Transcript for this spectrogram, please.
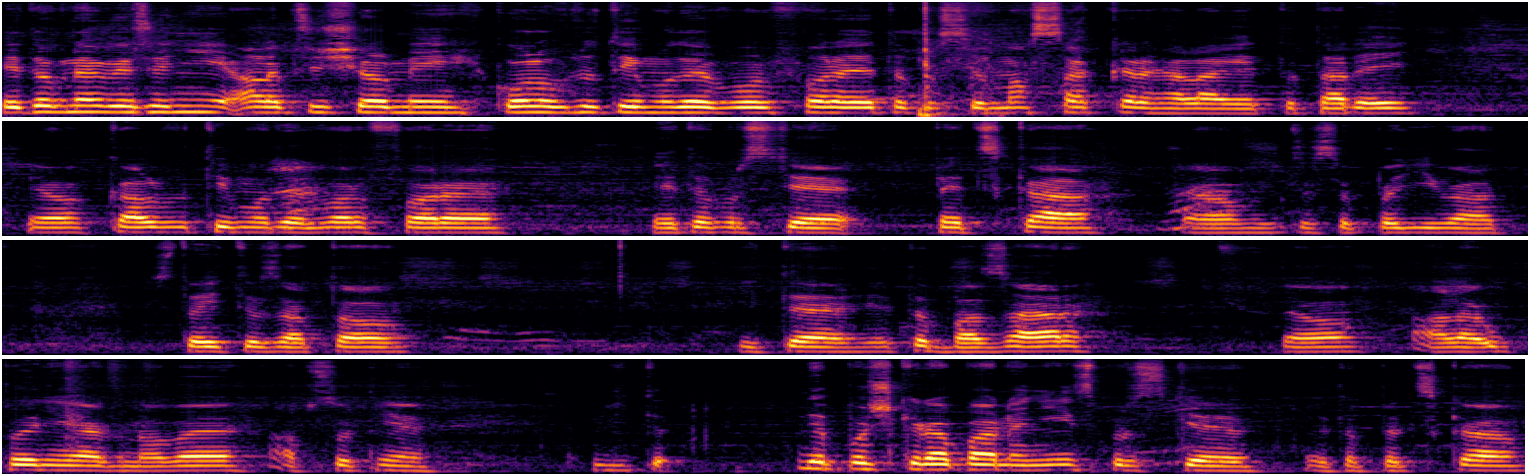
je to k nevěření, ale přišel mi Call of Duty Modern Warfare, je to prostě masakr, hele, je to tady, jo, Call of Duty Modern Warfare, je to prostě pecka, jo, můžete se podívat, stojí to za to, víte, je to bazar, jo, ale úplně jak nové, absolutně, vidíte, nepoškrabané nic, prostě je to pecka,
